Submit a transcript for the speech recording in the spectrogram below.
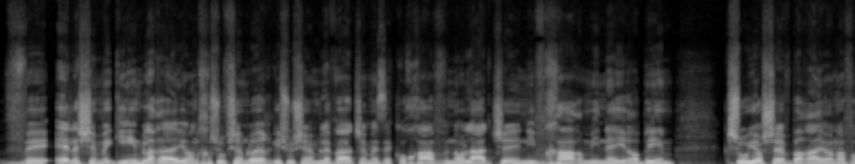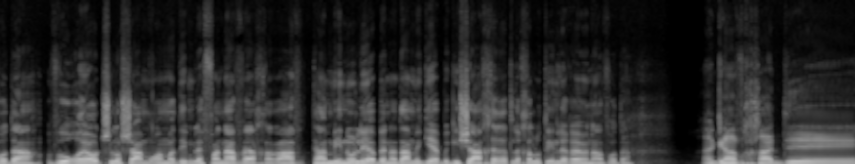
ואלה שמגיעים לראיון, חשוב שהם לא ירגישו שהם לבד, שהם איזה כוכב נולד שנבחר מיני רבים. כשהוא יושב ברעיון עבודה והוא רואה עוד שלושה מועמדים לפניו ואחריו, תאמינו לי, הבן אדם מגיע בגישה אחרת לחלוטין לרעיון העבודה. אגב, חד, אה,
